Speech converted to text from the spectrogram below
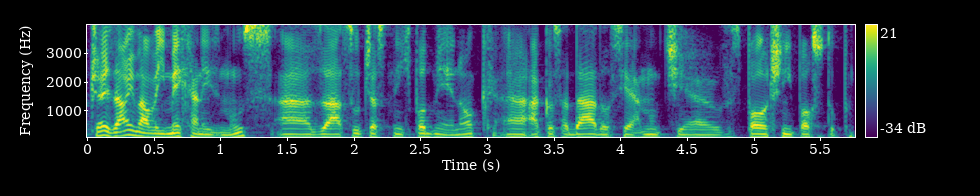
Čo je zaujímavý mechanizmus za súčasných podmienok, ako sa dá dosiahnuť e, spoločný postup.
